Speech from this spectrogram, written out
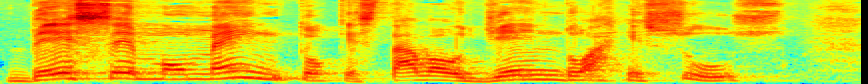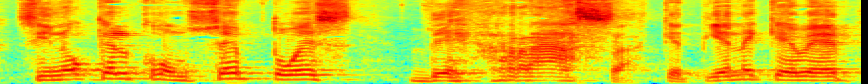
de ese momento que estaba oyendo a Jesús, sino que el concepto es de raza, que tiene que ver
